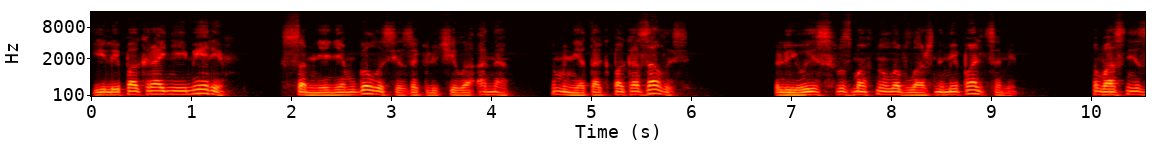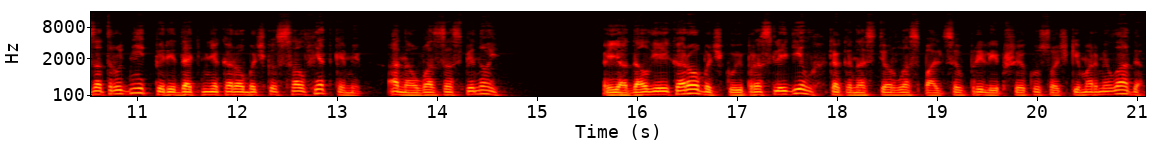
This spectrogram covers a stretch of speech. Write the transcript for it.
Или, по крайней мере, с сомнением в голосе заключила она. Мне так показалось. Льюис взмахнула влажными пальцами. «Вас не затруднит передать мне коробочку с салфетками? Она у вас за спиной». Я дал ей коробочку и проследил, как она стерла с пальцев прилипшие кусочки мармелада.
